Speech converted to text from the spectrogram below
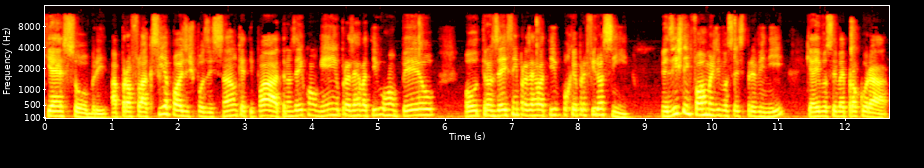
que é sobre a profilaxia pós-exposição, que é tipo, ah, transei com alguém, o preservativo rompeu, ou transei sem preservativo porque prefiro assim. Existem formas de você se prevenir, que aí você vai procurar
